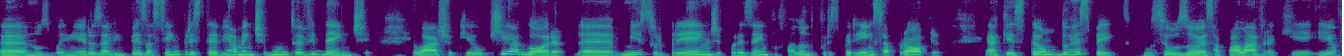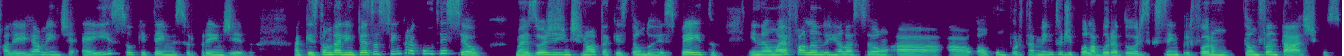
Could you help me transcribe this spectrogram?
é, nos banheiros, a limpeza sempre esteve realmente muito evidente. Eu acho que o que agora é, me surpreende, por exemplo, falando por experiência própria, é a questão do respeito. Você usou essa palavra aqui e eu falei, realmente, é isso que tem me surpreendido. A questão da limpeza sempre aconteceu, mas hoje a gente nota a questão do respeito, e não é falando em relação a, a, ao comportamento de colaboradores que sempre foram tão fantásticos.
